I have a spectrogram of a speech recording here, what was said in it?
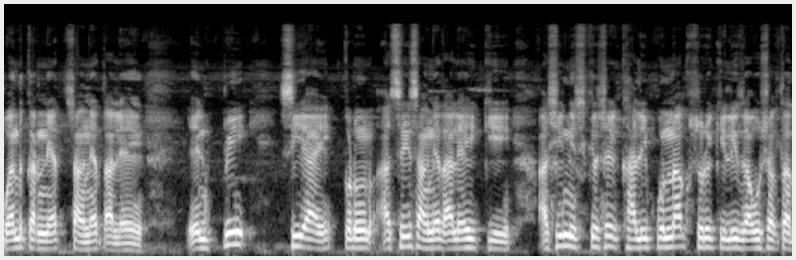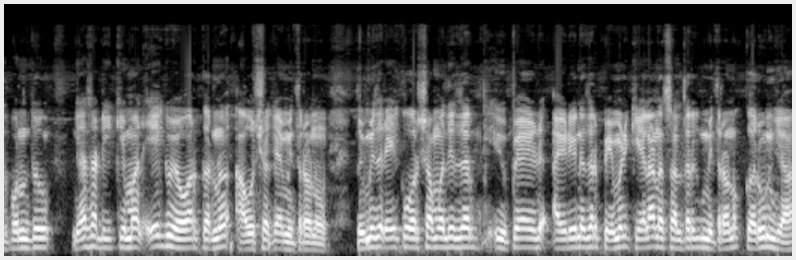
बंद करण्यात सांगण्यात आले आहे. एन पी सी आयकडून असेही सांगण्यात आले आहे की अशी निष्कर्ष खाली पुन्हा सुरू केली जाऊ शकतात. परंतु यासाठी किमान एक व्यवहार करणं आवश्यक आहे मित्रांनो. तुम्ही जर एक वर्षामध्ये जर यू पी आय आय डीने जर पेमेंट केला नसाल तर मित्रांनो करून घ्या.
